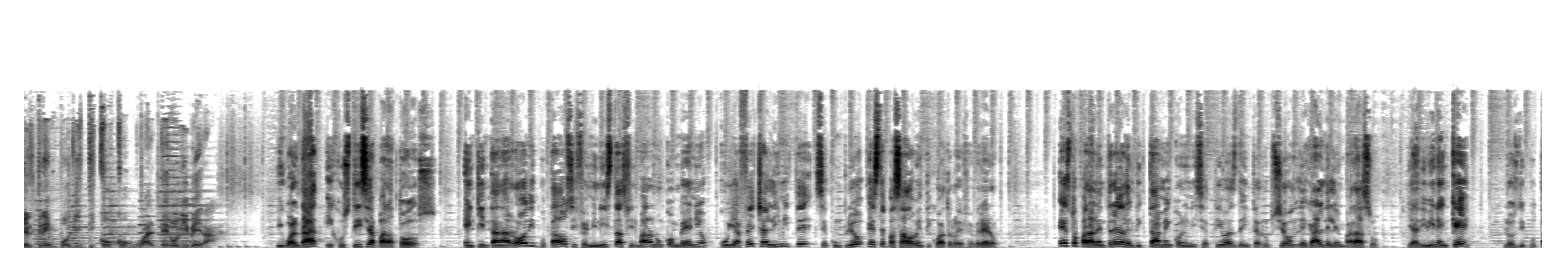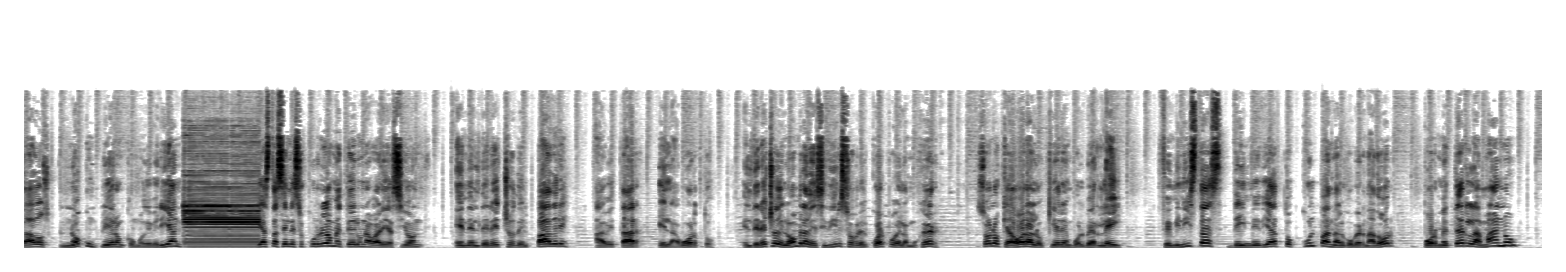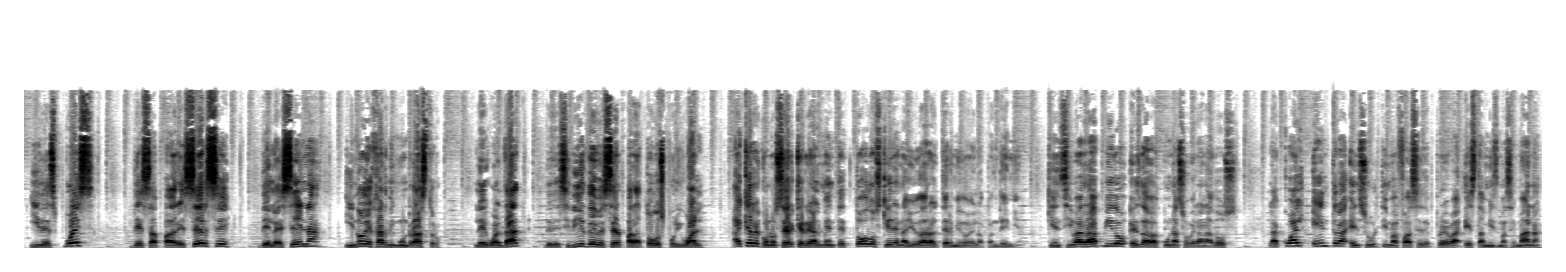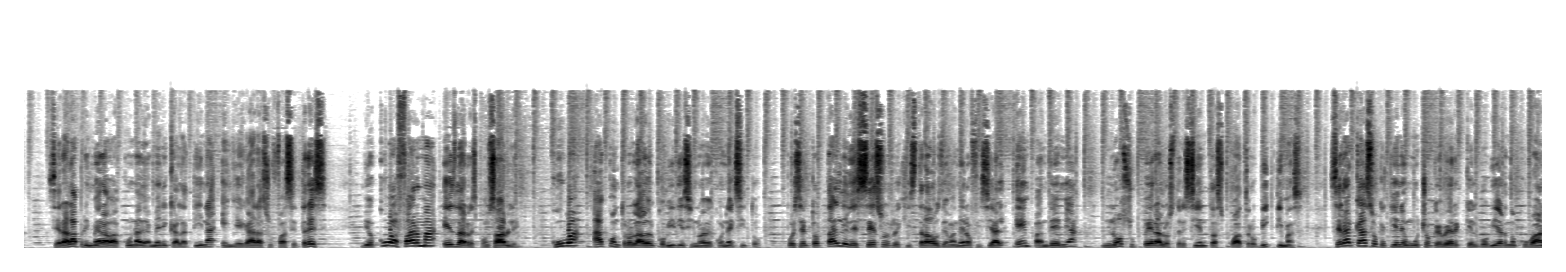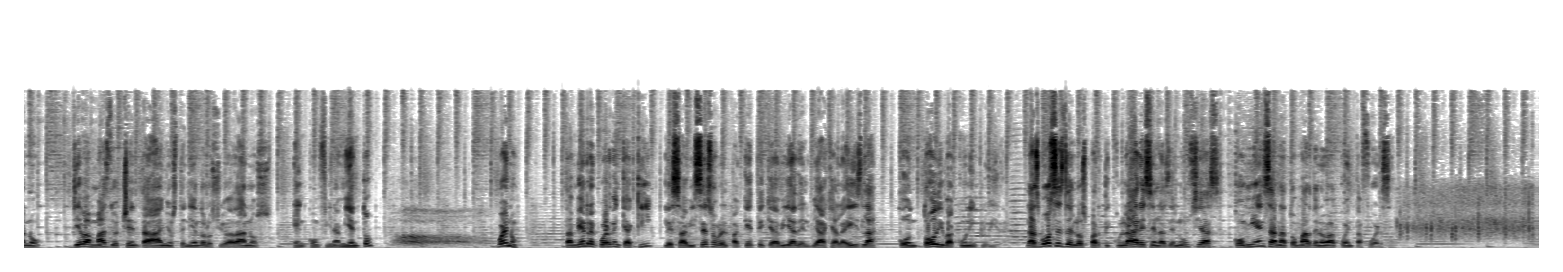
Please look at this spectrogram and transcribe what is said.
el tren político con Walter Olivera. Igualdad y justicia para todos. En Quintana Roo, diputados y feministas firmaron un convenio cuya fecha límite se cumplió este pasado 24 de febrero. Esto para la entrega del dictamen con iniciativas de interrupción legal del embarazo. Y adivinen qué, los diputados no cumplieron como deberían y hasta se les ocurrió meter una variación en el derecho del padre a vetar el aborto, el derecho del hombre a decidir sobre el cuerpo de la mujer, solo que ahora lo quieren volver ley Feministas de inmediato culpan al gobernador por meter la mano y después desaparecerse de la escena y no dejar ningún rastro. La igualdad de decidir debe ser para todos por igual. Hay que reconocer que realmente todos quieren ayudar al término de la pandemia. Quien sí va rápido es la vacuna Soberana 2, la cual entra en su última fase de prueba esta misma semana. Será la primera vacuna de América Latina en llegar a su fase 3 BioCuba Pharma es la responsable. Cuba ha controlado el COVID-19 con éxito, pues el total de decesos registrados de manera oficial en pandemia no supera los 304 víctimas. ¿Será acaso que tiene mucho que ver que el gobierno cubano lleva más de 80 años teniendo a los ciudadanos en confinamiento? Bueno, también recuerden que aquí les avisé sobre el paquete que había del viaje a la isla con todo y vacuna incluida. Las voces de los particulares en las denuncias comienzan a tomar de nueva cuenta fuerza.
